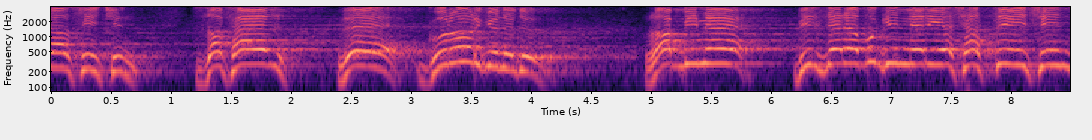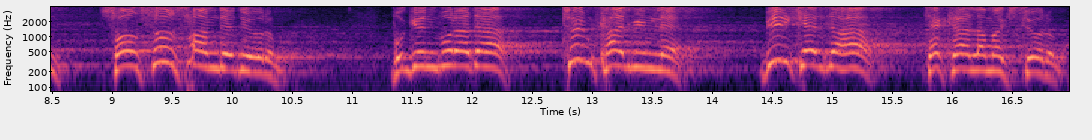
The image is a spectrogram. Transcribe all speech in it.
dünyası için zafer ve gurur günüdür. Rabbime bizlere bu günleri yaşattığı için sonsuz hamd ediyorum. Bugün burada tüm kalbimle bir kez daha tekrarlamak istiyorum.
